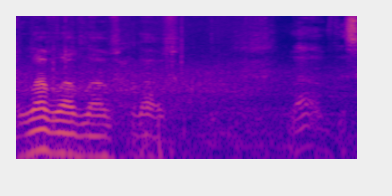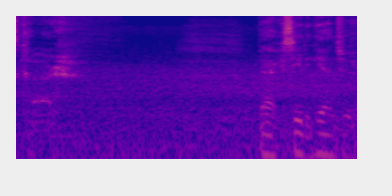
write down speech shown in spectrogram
Love, love, love, love. Love this car. Back seat again, just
